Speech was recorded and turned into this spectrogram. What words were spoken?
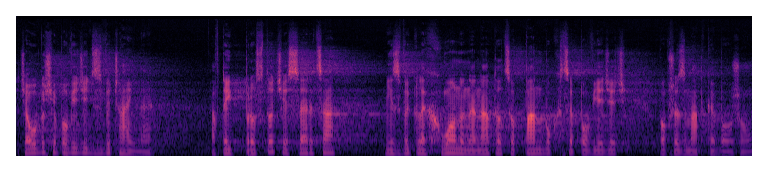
chciałoby się powiedzieć zwyczajne, a w tej prostocie serca niezwykle chłonne na to, co Pan Bóg chce powiedzieć poprzez Matkę Bożą.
